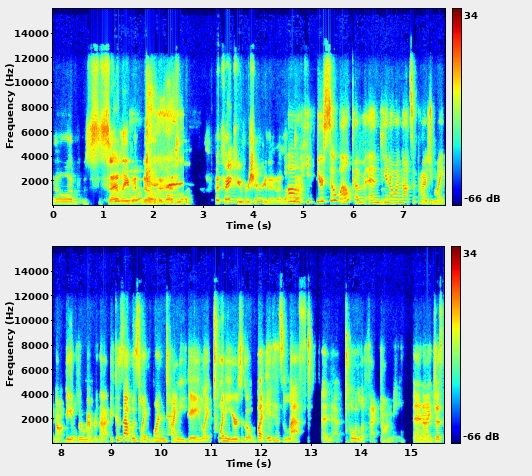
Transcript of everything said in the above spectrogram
No, I'm sadly, but no, but but thank you for sharing that. I love oh, that. You're so welcome. And you know, I'm not surprised you might not be able to remember that because that was like one tiny day, like 20 years ago, but it has left a uh, total effect on me. And I just,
